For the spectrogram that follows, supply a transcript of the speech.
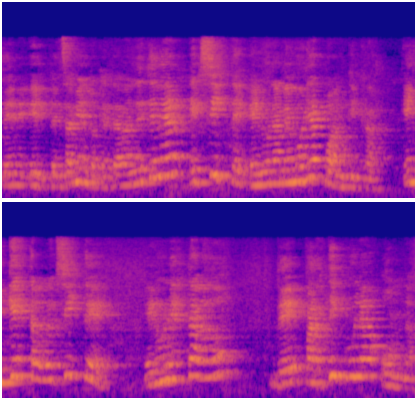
el pensamiento que acaban de tener existe en una memoria cuántica. ¿En qué estado existe? En un estado de partícula onda.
